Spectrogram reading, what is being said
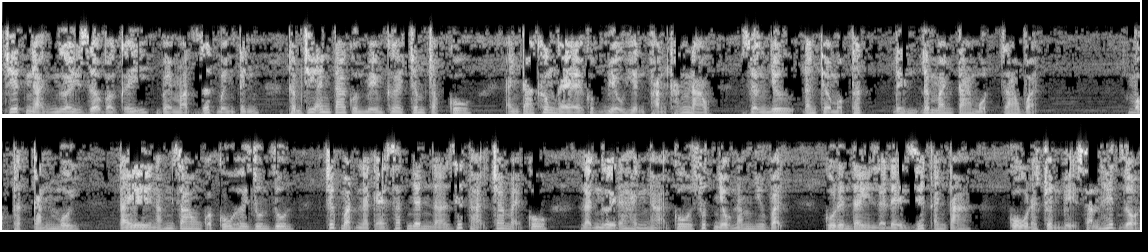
chết, ngại người dựa vào ghế, vẻ mặt rất bình tĩnh, thậm chí anh ta còn mỉm cười châm chọc cô. Anh ta không hề có biểu hiện phản kháng nào, dường như đang chờ Mộc Thất đến đâm anh ta một dao vậy. Mộc Thất cắn môi, tay nắm dao của cô hơi run run, Trước mặt là kẻ sát nhân đã giết hại cha mẹ cô, là người đã hành hạ cô suốt nhiều năm như vậy. Cô đến đây là để giết anh ta, cô đã chuẩn bị sẵn hết rồi.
